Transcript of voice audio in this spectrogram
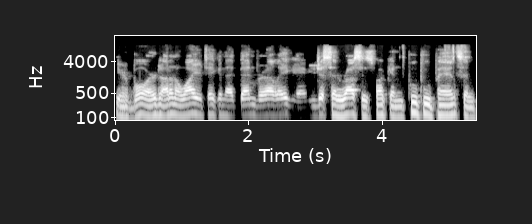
your bored. I don't know why you're taking that Denver LA game. You just said Russ is fucking poo poo pants, and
